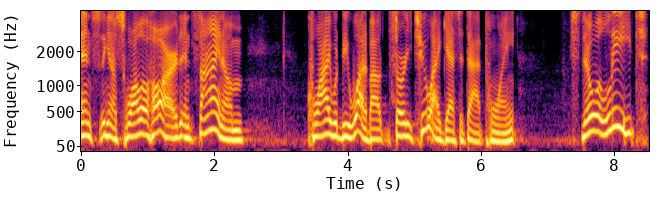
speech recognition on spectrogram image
and you know swallow hard and sign him. Kawhi would be what about 32, I guess, at that point. Still elite,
